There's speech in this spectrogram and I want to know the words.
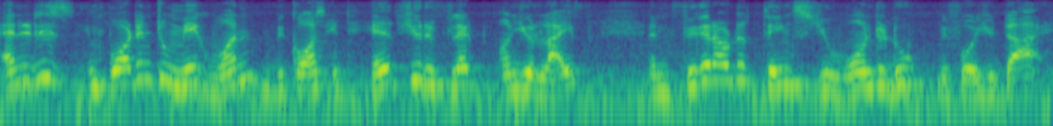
And it is important to make one because it helps you reflect on your life and figure out the things you want to do before you die.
